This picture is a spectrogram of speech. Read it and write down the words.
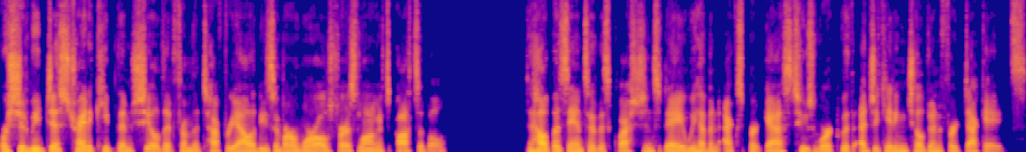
Or should we just try to keep them shielded from the tough realities of our world for as long as possible? To help us answer this question today, we have an expert guest who's worked with educating children for decades.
